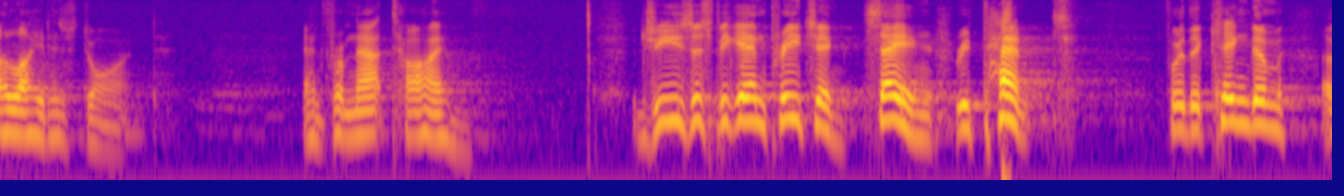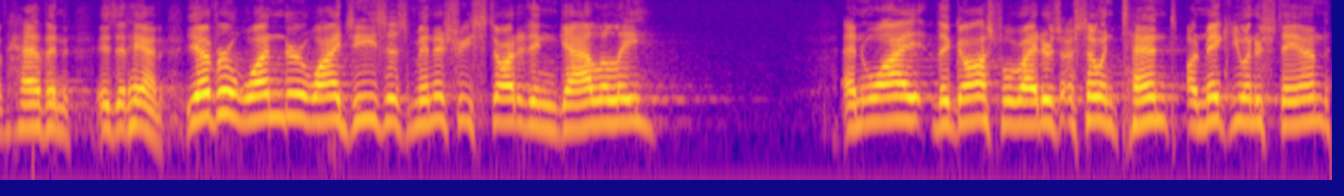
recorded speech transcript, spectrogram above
a light has dawned. And from that time, Jesus began preaching, saying, Repent for the kingdom of heaven is at hand. You ever wonder why Jesus' ministry started in Galilee? And why the gospel writers are so intent on making you understand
